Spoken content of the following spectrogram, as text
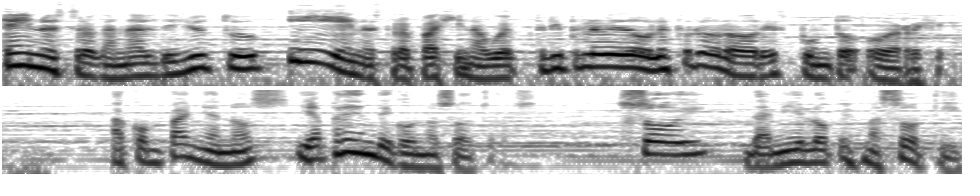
En nuestro canal de YouTube y en nuestra página web www.exploradores.org. Acompáñanos y aprende con nosotros. Soy Daniel López Mazotti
